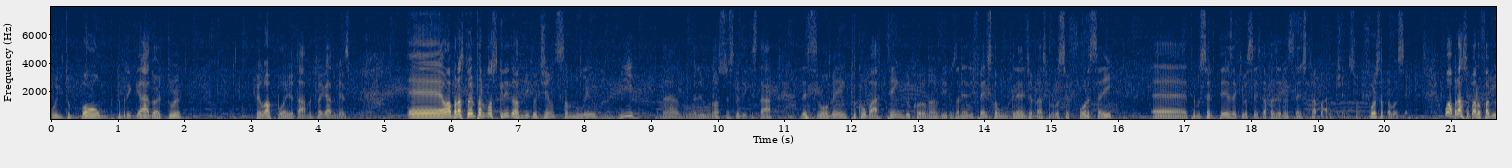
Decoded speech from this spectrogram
Muito bom. Muito obrigado, Arthur pelo apoio, tá? Muito legal mesmo. É, um abraço também para o nosso querido amigo Jenson Levi, né? Um amigo nosso, Jenson Levi, que está nesse momento combatendo o coronavírus na linha de frente. Então, um grande abraço para você, força aí. É, temos certeza que você está fazendo um excelente trabalho, Jenson. Força para você. Um abraço para o Fábio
